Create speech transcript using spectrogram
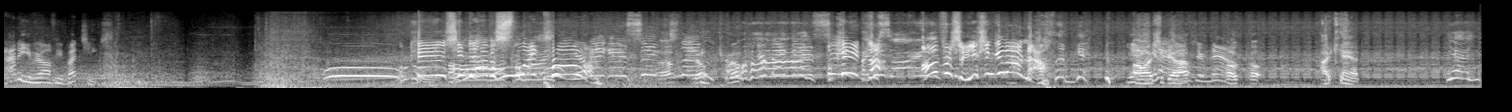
Not even off your butt cheeks. Okay, you seem to have a slight problem. You're Uh, no, no. Okay, I'm doc- sorry. officer, you can get out now. Yeah, oh, I should get out. officer, now. Oh, oh, I can't. Yeah, you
